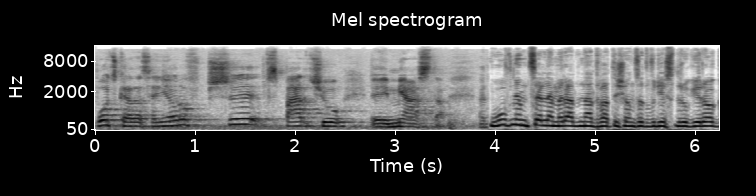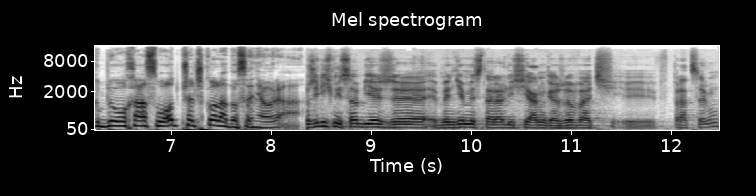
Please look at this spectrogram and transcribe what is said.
Płocka dla seniorów przy wsparciu y, miasta. Głównym celem Rad na 2022 rok było hasło od przedszkola do seniora. Założyliśmy sobie, że będziemy starali się angażować y, w pracę,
